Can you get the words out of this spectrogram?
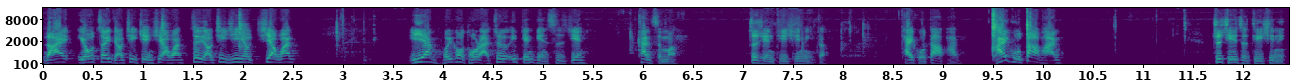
来由这一条季线下弯，这条季线要下弯，一样回过头来，最后一点点时间，看什么？之前提醒你的台股大盘，台股大盘，之前一直提醒你，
